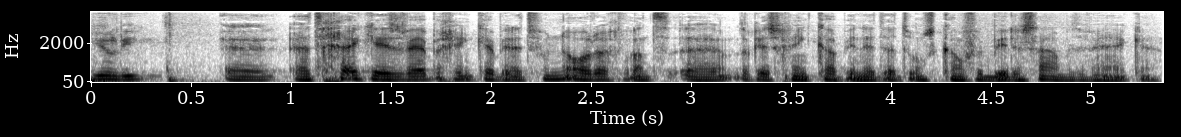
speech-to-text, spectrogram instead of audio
jullie uh, het gekke is, we hebben geen kabinet voor nodig... want uh, er is geen kabinet dat ons kan verbieden samen te werken.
